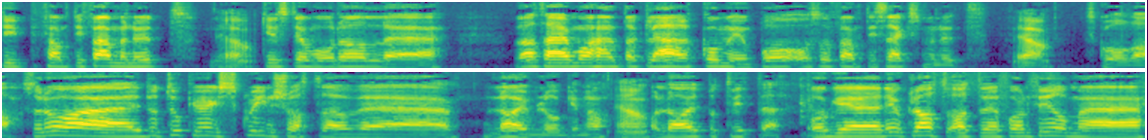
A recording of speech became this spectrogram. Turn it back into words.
typ 55 minutter. Ja. Kristian Vårdal eh, Vært hjemme og henta klær, kom innpå, og så 56 minutter Ja. skåra. Så da, eh, da tok jo jeg screenshot av eh, liveloggen da, Ja. og la ut på Twitter. Og eh, det er jo klart at eh, for en fyr med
